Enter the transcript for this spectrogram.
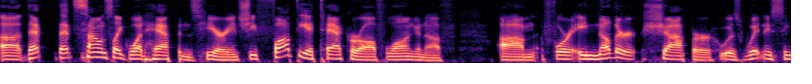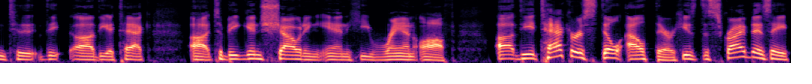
Uh, that that sounds like what happens here. And she fought the attacker off long enough um, for another shopper who was witnessing to the uh, the attack uh, to begin shouting, and he ran off. Uh, the attacker is still out there. He's described as a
